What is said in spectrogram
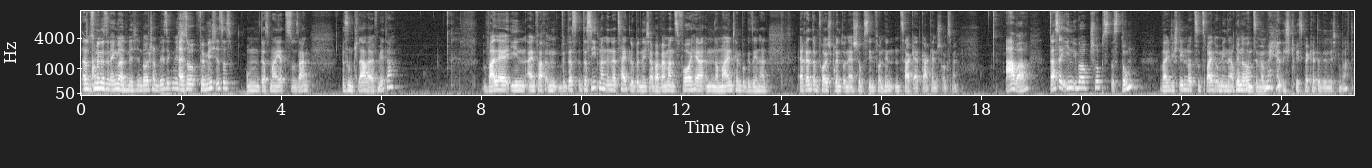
Also zumindest in England nicht, in Deutschland weiß ich nicht. Also für mich ist es, um das mal jetzt zu sagen, ist ein klarer Elfmeter. Weil er ihn einfach im. Das, das sieht man in der Zeitlupe nicht, aber wenn man es vorher im normalen Tempo gesehen hat, er rennt im Vollsprint und er schubst ihn von hinten, zack, er hat gar keine Chance mehr. Aber, dass er ihn überhaupt schubst, ist dumm, weil die stehen dort zu zweit um ihn herum Genau. und sind wir mal ehrlich, Griesbeck hätte den nicht gemacht.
